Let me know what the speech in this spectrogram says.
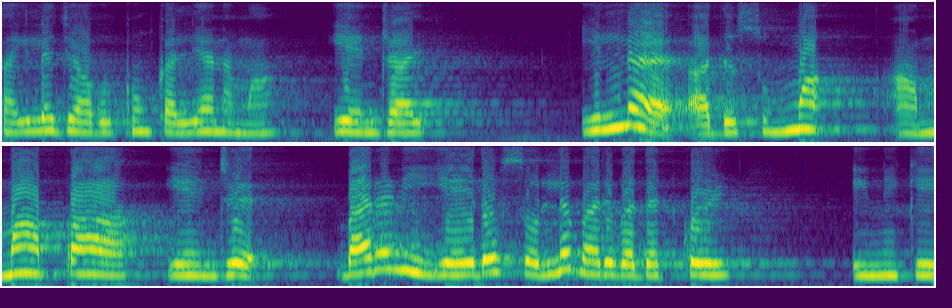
சைலஜாவுக்கும் கல்யாணமா? என்றாள். இல்லை அது சும்மா அம்மா அப்பா என்று பரணி ஏதோ சொல்ல வருவதற்குள் இன்னைக்கு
